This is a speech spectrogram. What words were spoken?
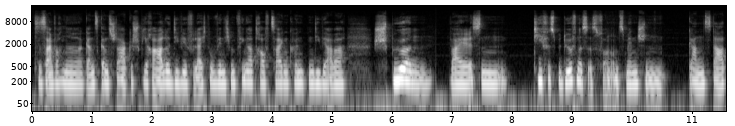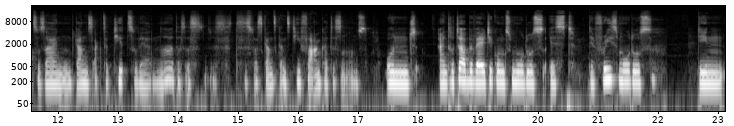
das ist einfach eine ganz, ganz starke Spirale, die wir vielleicht, wo wir nicht mit dem Finger drauf zeigen könnten, die wir aber spüren, weil es ein tiefes Bedürfnis ist von uns Menschen, ganz da zu sein und ganz akzeptiert zu werden. Ne? Das, ist, das, das ist was ganz, ganz tief verankertes in uns. Und ein dritter Bewältigungsmodus ist der Freeze-Modus den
